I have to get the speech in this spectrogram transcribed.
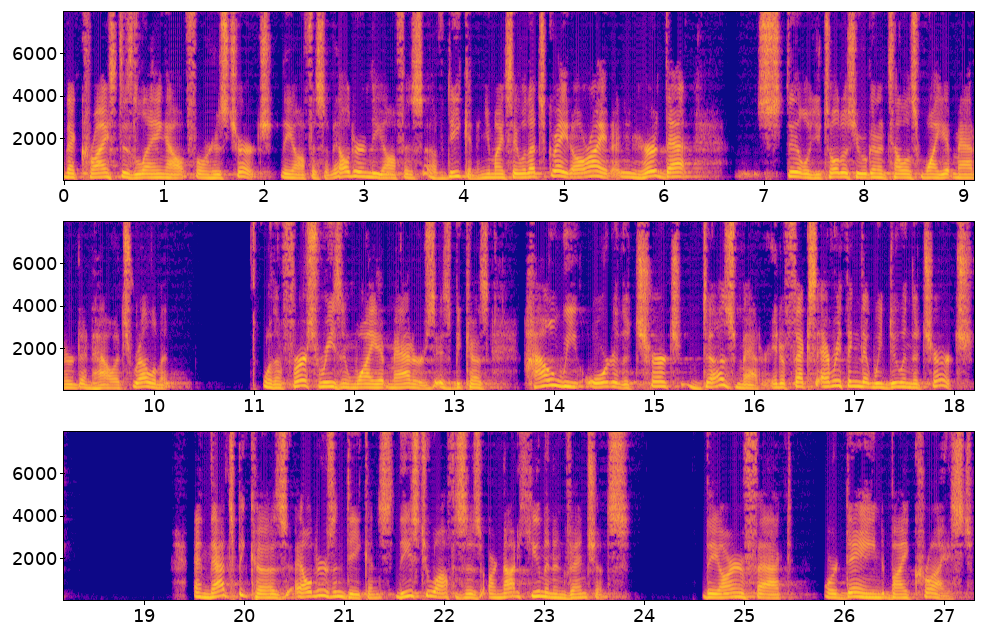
that Christ is laying out for his church the office of elder and the office of deacon. And you might say, well, that's great. All right. You heard that still, you told us you were going to tell us why it mattered and how it's relevant. Well, the first reason why it matters is because how we order the church does matter. It affects everything that we do in the church. And that's because elders and deacons, these two offices are not human inventions. They are, in fact, ordained by Christ.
